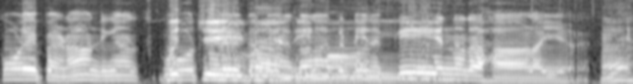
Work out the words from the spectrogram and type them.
ਕੋਲੇ ਭੈਣਾਂ ਹੁੰਦੀਆਂ ਬੱਚੇ ਹੀ ਗਾਲਾਂ ਕੱਢੀ ਨੇ ਕੀ ਇਹਨਾਂ ਦਾ ਹਾਲ ਆ ਯਾਰ। ਹੈ?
